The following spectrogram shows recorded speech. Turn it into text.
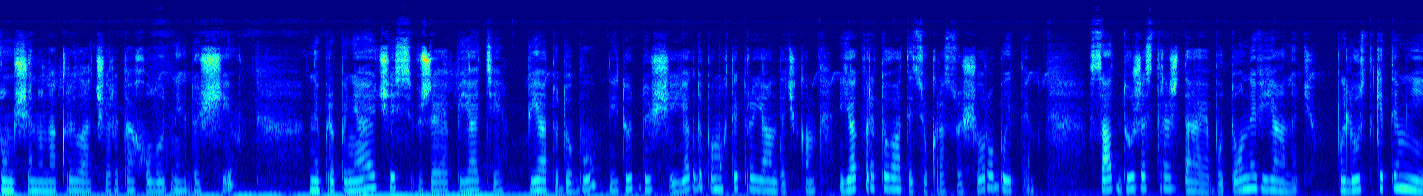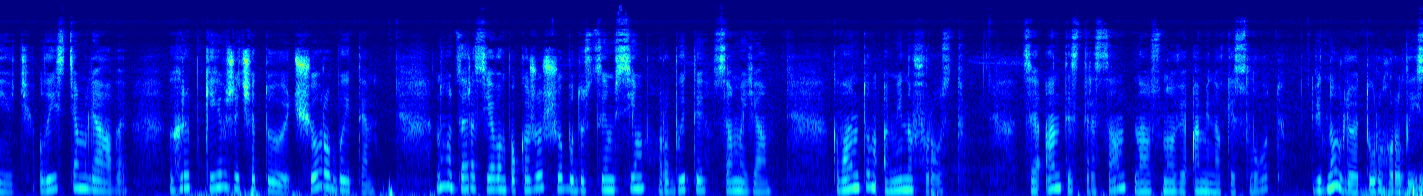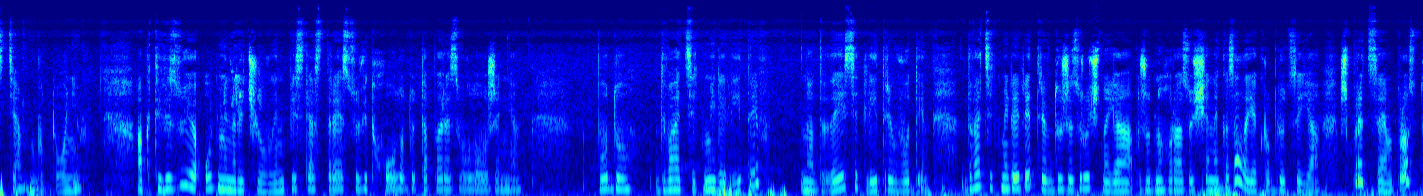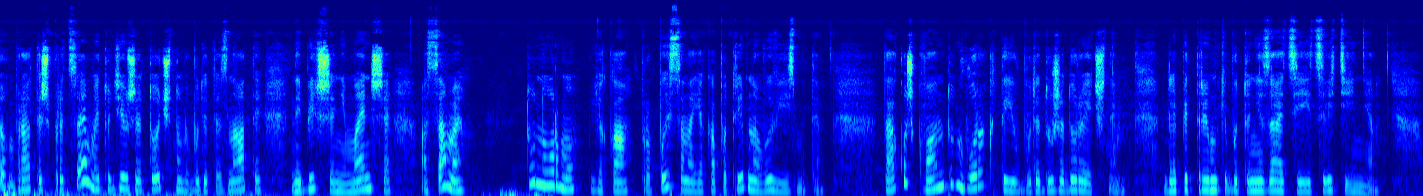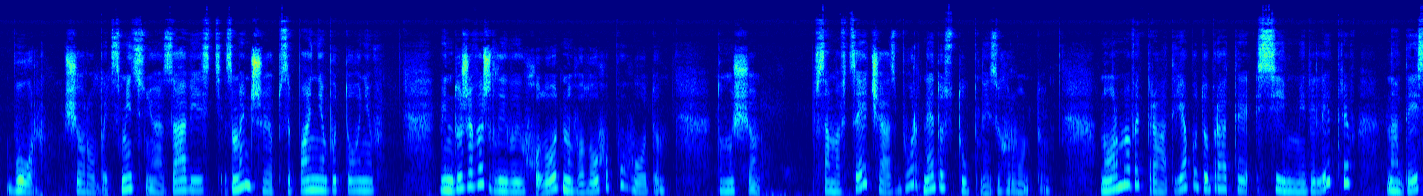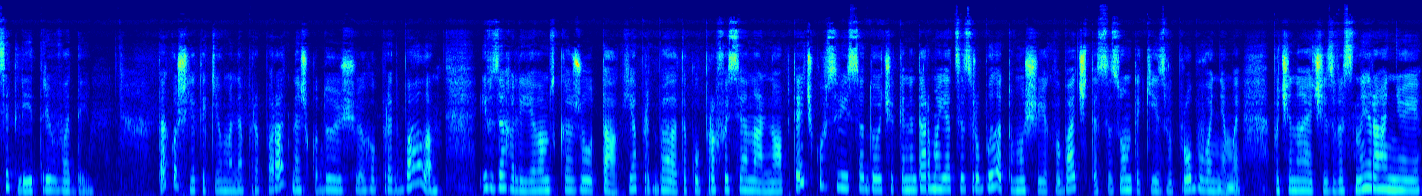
Сумщину накрила череда холодних дощів, не припиняючись, вже п'яті, п'яту добу йдуть дощі. Як допомогти трояндочкам? Як врятувати цю красу? Що робити? Сад дуже страждає, бутони в'януть, пелюстки темніють, листя мляве, грибки вже чатують. Що робити? Ну, от зараз я вам покажу, що буду з цим всім робити саме я. Квантум Амінофрост. Це антистресант на основі амінокислот, відновлює тургор листя, бутонів, активізує обмін речовин після стресу від холоду та перезволоження. Буду 20 мл на 10 літрів води. 20 мл дуже зручно, я жодного разу ще не казала, як роблю це я. Шприцем, просто брати шприцем, і тоді вже точно ви будете знати не більше, ні менше, а саме ту норму, яка прописана, яка потрібна, ви візьмете. Також квантум борактив буде дуже доречним для підтримки бутонізації і цвітіння. Бор, що робить? Зміцнює зав'ясть, зменшує обсипання бутонів. Він дуже важливий у холодну вологу погоду, тому що саме в цей час бор недоступний з ґрунту. Норма витрат. Я буду брати 7 мл на 10 літрів води. Також є такий у мене препарат, не шкодую, що його придбала. І взагалі я вам скажу так, я придбала таку професіональну аптечку в свій садочок. І недарма я це зробила, тому що, як ви бачите, сезон такий з випробуваннями, починаючи з весни ранньої,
